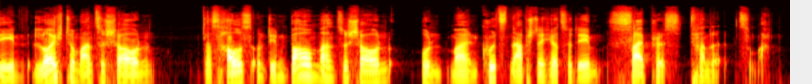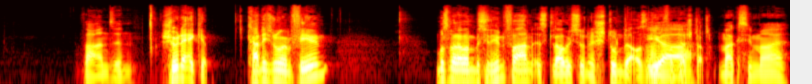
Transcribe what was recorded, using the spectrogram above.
den Leuchtturm anzuschauen, das Haus und den Baum anzuschauen und mal einen kurzen Abstecher zu dem Cypress Tunnel zu machen. Wahnsinn. Schöne Ecke. Kann ich nur empfehlen. Muss man aber ein bisschen hinfahren, ist, glaube ich, so eine Stunde außerhalb ja, von der Stadt. maximal.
